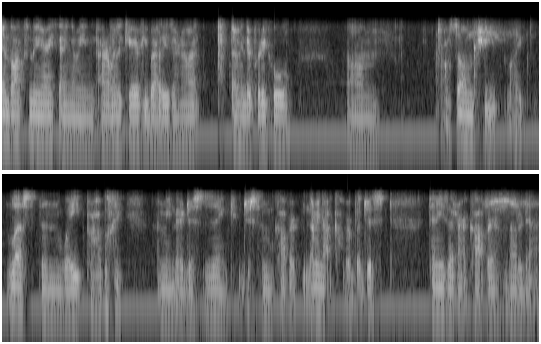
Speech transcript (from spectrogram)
inbox me or anything. I mean, I don't really care if you buy these or not. I mean, they're pretty cool. Um, Them cheap, like less than weight probably. I mean, they're just zinc, just some copper. I mean, not copper, but just pennies that aren't copper melted down.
